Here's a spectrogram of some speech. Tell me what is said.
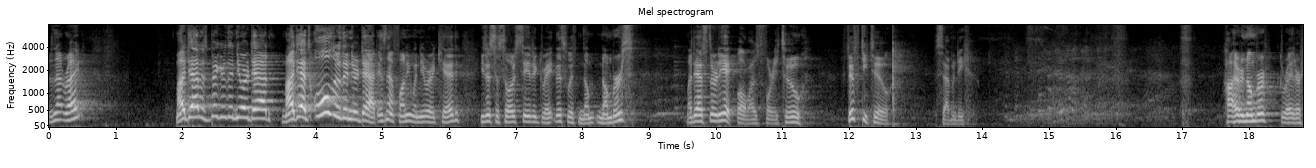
Isn't that right? My dad is bigger than your dad. My dad's older than your dad. Isn't that funny when you were a kid? You just associated greatness with num- numbers. My dad's 38. Well, I was 42. 52. 70. Higher number, greater.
